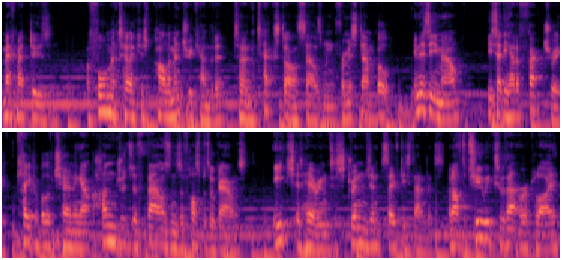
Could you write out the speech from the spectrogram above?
Mehmet Duzen, a former Turkish parliamentary candidate turned textile salesman from Istanbul. In his email, he said he had a factory capable of churning out hundreds of thousands of hospital gowns, each adhering to stringent safety standards. And after two weeks without a reply,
